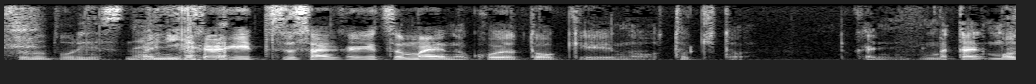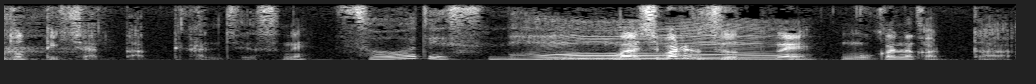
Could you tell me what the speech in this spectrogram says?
その通りですね。まあ、2ヶ月、3ヶ月前の雇用統計の時とかにまた戻ってきちゃったって感じですね。そうですね、まあしばらくずっとね、動かなかった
